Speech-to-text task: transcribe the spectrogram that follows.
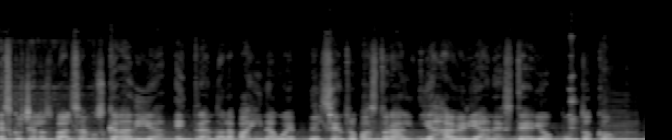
Escucha los bálsamos cada día entrando a la página web del Centro Pastoral y a javerianaestereo.com.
